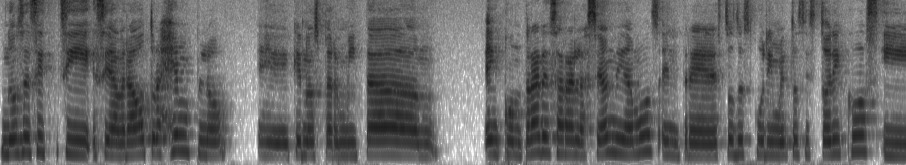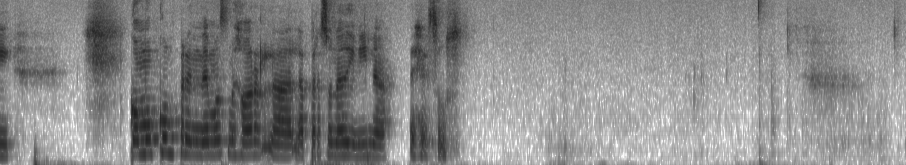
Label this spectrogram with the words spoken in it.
no sé si, si, habrá otro ejemplo eh, que nos permita um, encontrar esa relación, digamos, entre estos descubrimientos históricos y cómo comprendemos mejor la, la persona divina de Jesús.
